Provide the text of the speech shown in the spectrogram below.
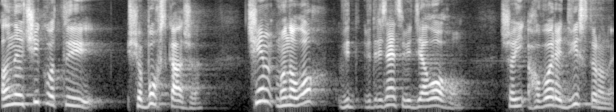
але не очікувати, що Бог скаже. Чим монолог відрізняється від діалогу, що говорять дві сторони.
